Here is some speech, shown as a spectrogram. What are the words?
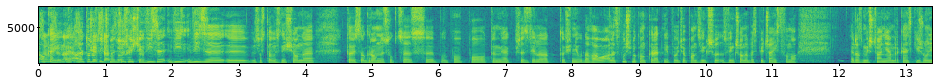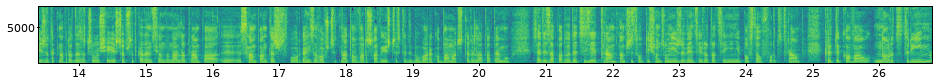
Okej, okay, ale to rozliczmy. Rzeczywiście wizy, wizy y, zostały zniesione. To jest ogromny sukces y, po, po, tym, jak przez wiele lat to się nie udawało, ale spójrzmy konkretnie. Powiedział pan zwiększone bezpieczeństwo. No, rozmieszczanie amerykańskich żołnierzy tak naprawdę zaczęło się jeszcze przed kadencją Donalda Trumpa. Y, sam pan też współorganizował szczyt NATO w Warszawie, jeszcze wtedy był Barack Obama 4 lata temu. Wtedy zapadły decyzje. Trump nam przysłał tysiąc żołnierzy więcej rotacyjnie. Nie powstał Fort Trump. Krytykował Nord Stream,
